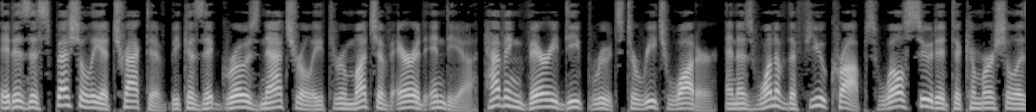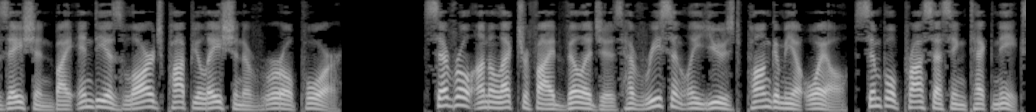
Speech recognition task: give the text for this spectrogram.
It is especially attractive because it grows naturally through much of arid India having very deep roots to reach water, and is one of the few crops well suited to commercialization by India's large population of rural poor. Several unelectrified villages have recently used pongamia oil, simple processing techniques,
